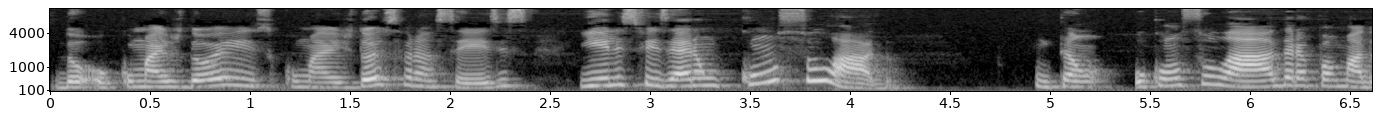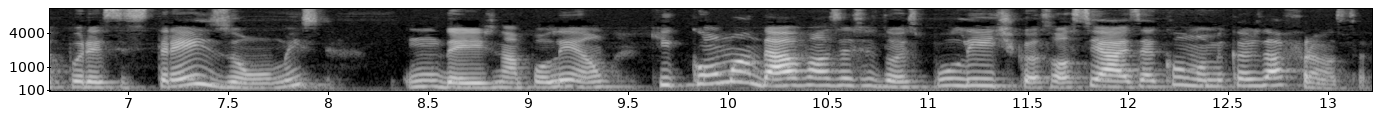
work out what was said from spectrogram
do, com mais dois, com mais dois franceses, e eles fizeram um consulado. Então, o consulado era formado por esses três homens, um deles Napoleão, que comandavam as decisões políticas, sociais e econômicas da França.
